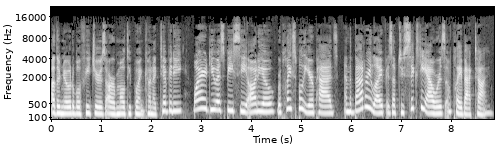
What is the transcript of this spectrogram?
Other notable features are multi point connectivity, wired USB C audio, replaceable ear pads, and the battery life is up to 60 hours of playback time.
